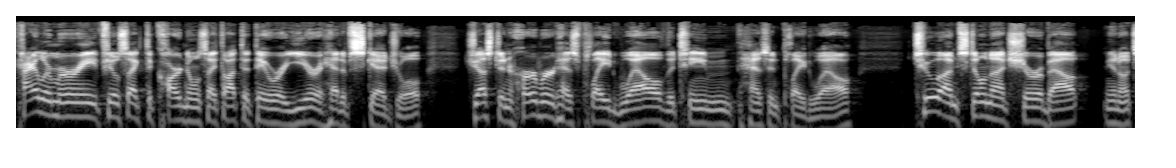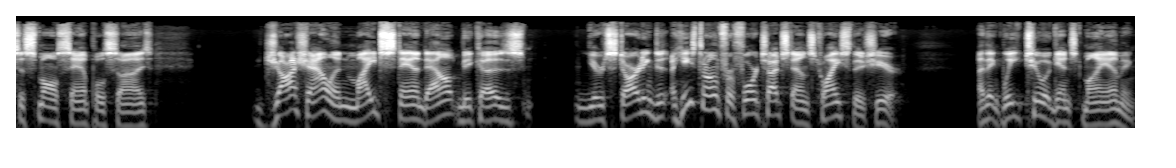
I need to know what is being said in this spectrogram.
Kyler Murray feels like the Cardinals. I thought that they were a year ahead of schedule. Justin Herbert has played well. The team hasn't played well. Tua, I'm still not sure about. You know, it's a small sample size. Josh Allen might stand out because you're starting to. He's thrown for four touchdowns twice this year. I think week two against Miami.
